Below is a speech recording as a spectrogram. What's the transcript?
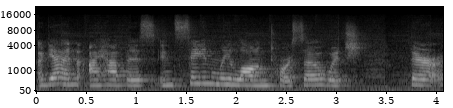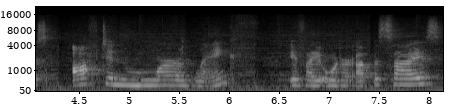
again, I have this insanely long torso, which there's often more length if I order up a size.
